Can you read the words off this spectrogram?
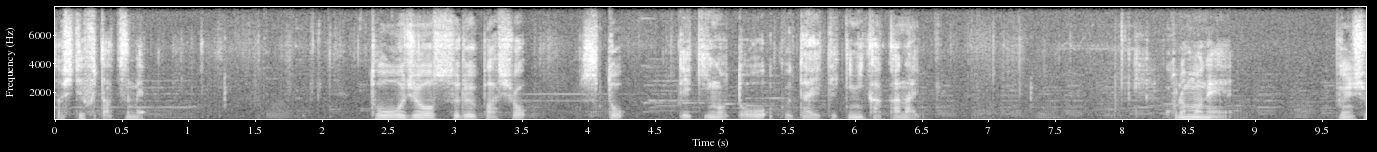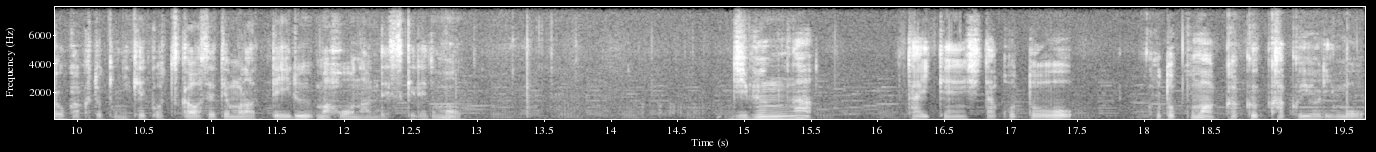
そして2つ目。登場する場所、人、出来事を具体的に書かない。これもね、文章を書くときに結構使わせてもらっている魔法なんですけれども、自分が体験したことを事細かく書くよりも、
